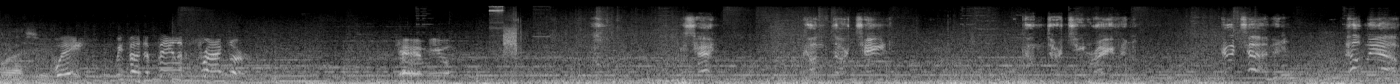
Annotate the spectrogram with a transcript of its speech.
Oh, that's you. Wait, we found a Balam straggler. Damn you. Is that Gun 13? Gun 13 Raven. Good timing. Help me out.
